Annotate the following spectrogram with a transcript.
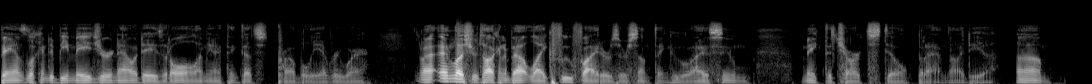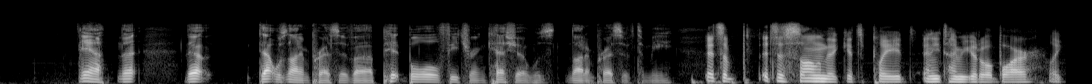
bands looking to be major nowadays at all. I mean, I think that's probably everywhere, uh, unless you're talking about like Foo Fighters or something, who I assume make the charts still, but I have no idea. Um, yeah, that that that was not impressive. Uh, Pitbull featuring Kesha was not impressive to me. It's a it's a song that gets played anytime you go to a bar, like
